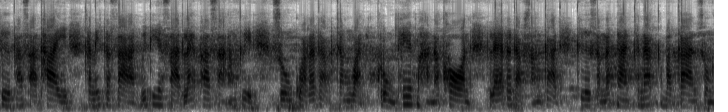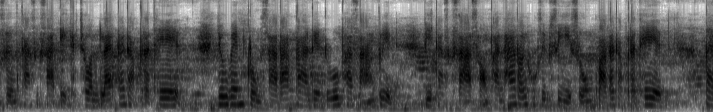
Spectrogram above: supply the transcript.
คือภาษาไทย คณิตศาสตร์ วิทยาศาสตร์ และภาษาอังกฤษ สูงกว่าระดับจังหวัด กรุงเทพมหานคร และระดับสังกัด คือสำนักงานคณะกรรมการส่งเสริมการศึกษาเอกชนและระดับประเทศ ยกเว้นกลุ่มสาระการเรียนรู้ภาษาอังกฤษ ปีการศึกษา 2564 สูงกว่าระดับประเทศ แต่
